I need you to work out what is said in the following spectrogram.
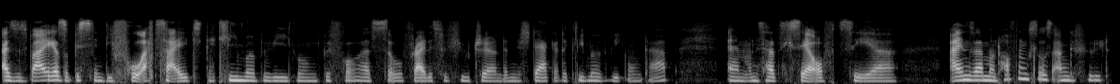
also es war ja so ein bisschen die Vorzeit der Klimabewegung, bevor es so Fridays for Future und eine stärkere Klimabewegung gab. Ähm, und es hat sich sehr oft sehr einsam und hoffnungslos angefühlt.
